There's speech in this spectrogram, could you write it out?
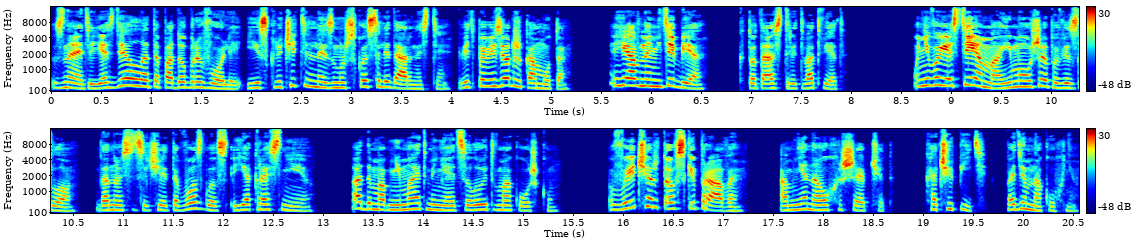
«Знаете, я сделал это по доброй воле и исключительно из мужской солидарности, ведь повезет же кому-то». «Явно не тебе», — кто-то острит в ответ. «У него есть Эмма, ему уже повезло», — доносится чей-то возглас, и я краснею. Адам обнимает меня и целует в макушку. «Вы чертовски правы», а мне на ухо шепчет. «Хочу пить. Пойдем на кухню».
